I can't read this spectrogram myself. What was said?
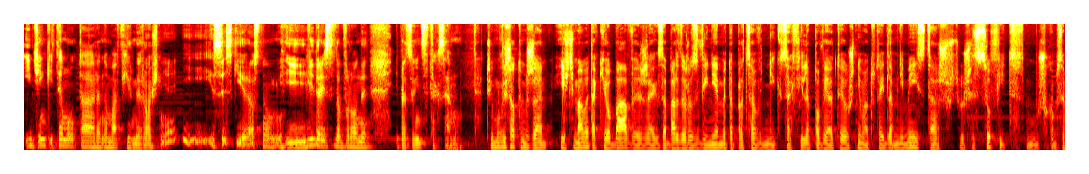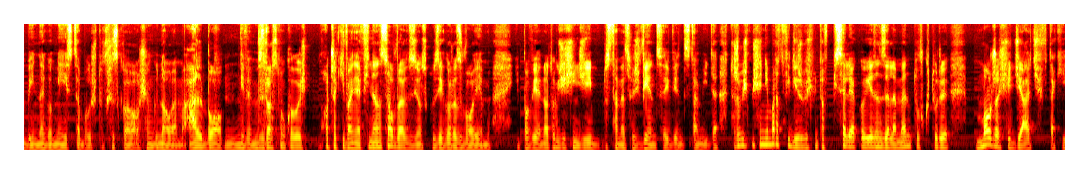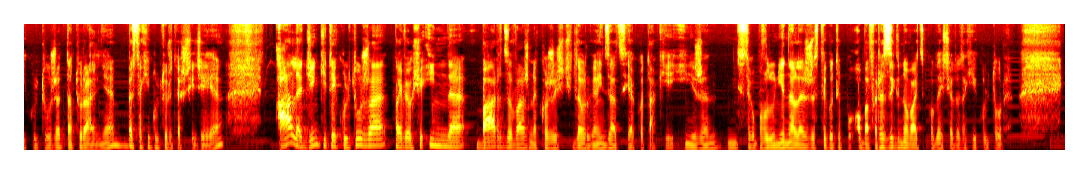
i dzięki temu ta renoma firmy rośnie i zyski rosną i lider jest zadowolony i pracownicy tak samo. Czyli mówisz o tym, że jeśli mamy takie obawy, że jak za bardzo rozwiniemy, to pracownik za chwilę powie, to już nie ma tutaj dla mnie miejsca, już jest sufit, szukam sobie innego miejsca, bo już tu wszystko osiągnąłem, albo nie wiem, wzrosną kogoś oczekiwania finansowe w związku z jego rozwojem i powie, no to gdzieś indziej dostanę coś więcej, więc tam idę, to żebyśmy się nie martwili, żebyśmy to wpisali jako jeden z elementów, który może się dziać w takiej kulturze naturalnie, bez takiej kultury też się dzieje, ale dzięki tej kulturze pojawiają się inne, bardzo ważne korzyści dla organizacji jako takiej i że z tego powodu nie należy z tego typu obaw rezygnować z podejścia do takiej kultury.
